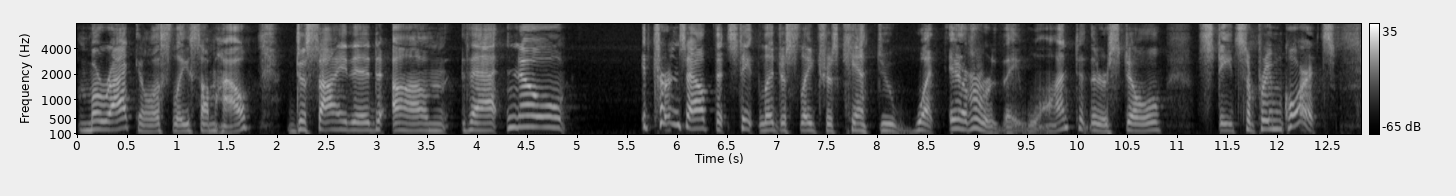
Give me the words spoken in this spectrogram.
miraculously somehow decided um, that no, it turns out that state legislatures can't do whatever they want. There are still state Supreme Courts.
